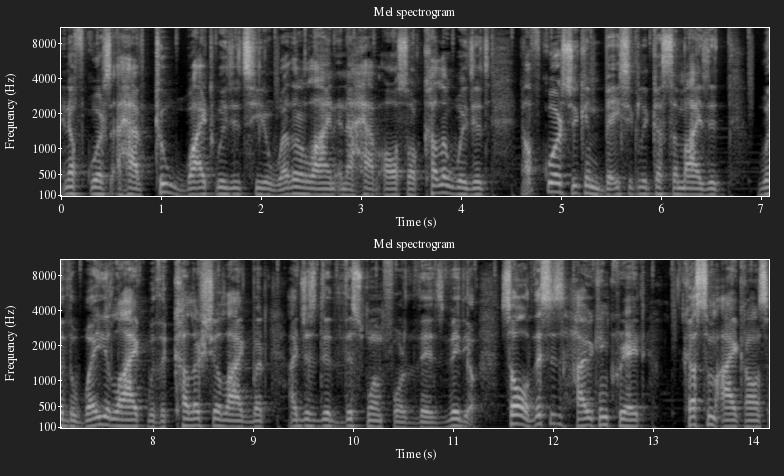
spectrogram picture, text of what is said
and of course I have two white widgets here, weatherline and I have also color widgets. Now of course you can basically customize it with the way you like, with the colors you like, but I just did this one for this video. So this is how you can create custom icons,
